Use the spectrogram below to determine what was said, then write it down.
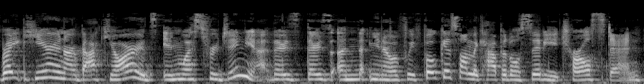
right here in our backyards in West Virginia. There's, there's a, you know, if we focus on the capital city, Charleston,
